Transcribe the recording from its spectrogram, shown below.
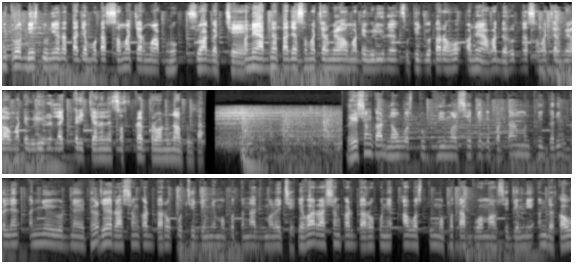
મિત્રો, દેશ દુનિયાના તાજા મોટા સમાચારમાં આપનું સ્વાગત છે. અને આજના તાજા સમાચાર મેળવવા માટે વિડીયોને અંત સુધી જોતા રહો અને આવા દરરોજના સમાચાર મેળવવા માટે વિડીયોને લાઈક કરી ચેનલને સબસ્ક્રાઇબ કરવાનું ના ભૂલતા. રેશન કાર્ડ નવ વસ્તુ ફ્રી મળશે એટલે કે પ્રધાનમંત્રી ગરીબ કલ્યાણ અન્ય યોજના હેઠળ જે રાશન કાર્ડ ધારકો છે જેમને મફત અનાજ મળે છે, એવા રાશન કાર્ડ ધારકોને આ વસ્તુ મફત આપવામાં આવશે. જેમની અંદર ઘઉં,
